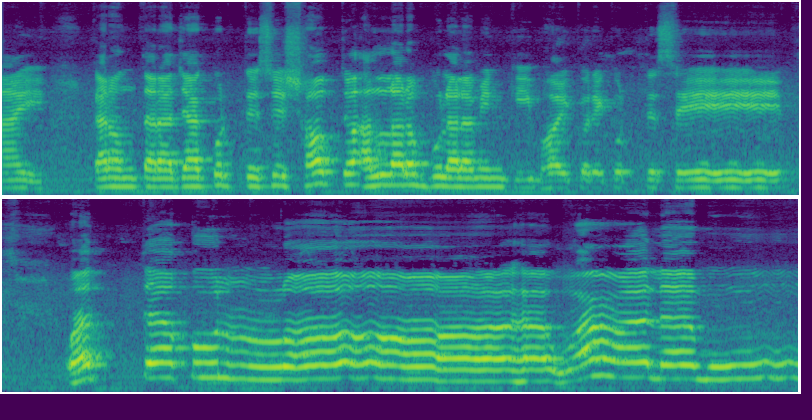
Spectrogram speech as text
নাই কারণ তারা যা করতেছে সব তো আল্লাহ রব্বুল আলমিন কি ভয় করে করতেছে واتقوا الله واعلموا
